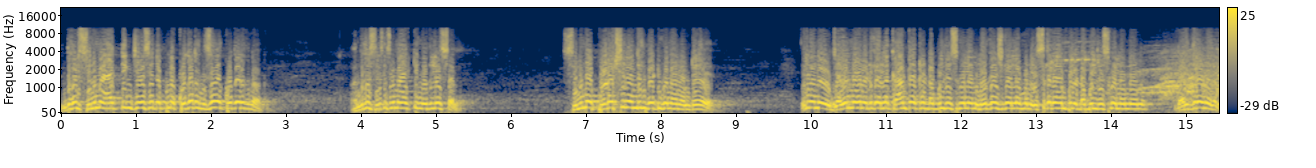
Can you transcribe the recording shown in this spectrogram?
ఎందుకంటే సినిమా యాక్టింగ్ చేసేటప్పుడు నాకు కుదరదు నిజంగా కుదరదు నాకు. అందుకే సినిమా యాక్టింగ్ వదిలేశాను. సినిమా ప్రొడక్షన్ ఎందుకు పెట్టుకున్నానంటే నేను జగన్మోహన్ రెడ్డి గారిలో కాంట్రాక్ట్లో డబ్బులు తీసుకోలేను లోకేష్ గారిలో మన ఇసుక ర్యాంపులో డబ్బులు తీసుకోలేను నేను. దరిద్రం లేదు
